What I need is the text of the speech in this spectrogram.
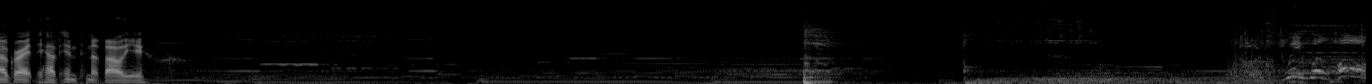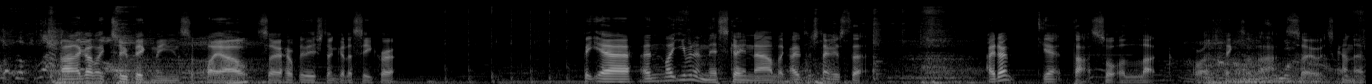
Oh, great! They have infinite value. Uh, I got like two big minions to play out, so hopefully they just don't get a secret. But yeah, and like even in this game now, like I just noticed that I don't get that sort of luck or things like that, so it's kind of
